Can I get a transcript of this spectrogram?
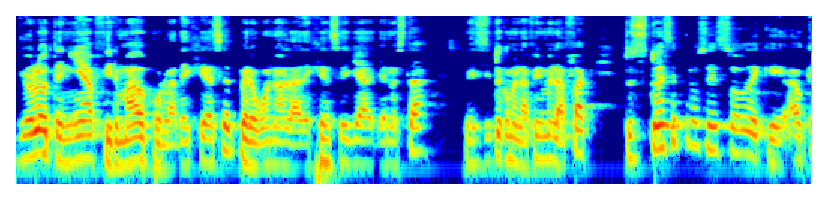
yo lo tenía firmado por la DGAC, pero bueno, la DGAC ya, ya no está. Necesito que me la firme la FAC. Entonces, todo ese proceso de que, ah, ok,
